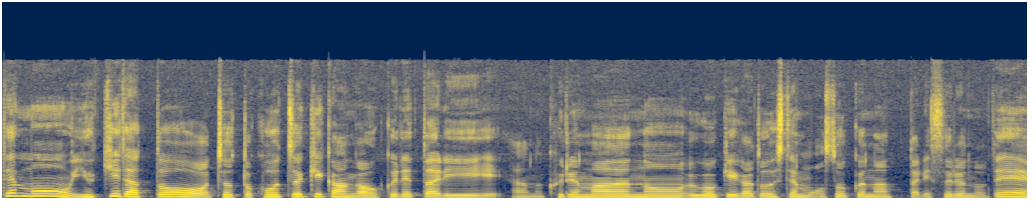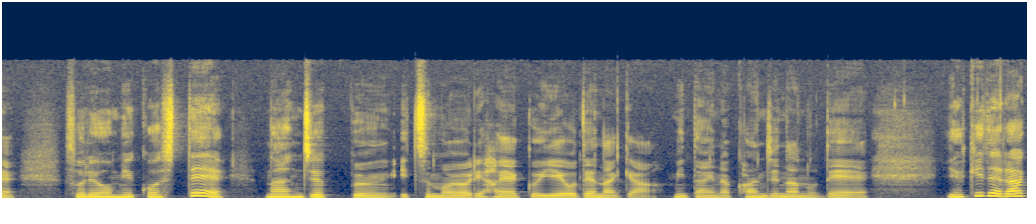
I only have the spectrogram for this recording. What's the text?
でも雪だとちょっと交通機関が遅れたりあの車の動きがどうしても遅くなったりするのでそれを見越して何十分いつもより早く家を出なきゃみたいな感じなので雪でラッ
